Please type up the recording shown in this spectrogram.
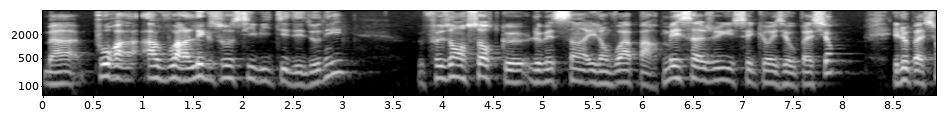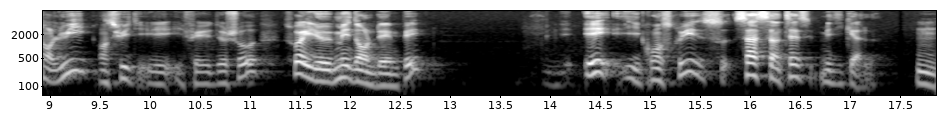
bah, pour avoir l'exhaustivité des données, faisant en sorte que le médecin il envoie par messagerie sécurisée au patient, et le patient, lui, ensuite, il, il fait deux choses. Soit il le met dans le DMP, et il construit sa synthèse médicale. Hmm.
